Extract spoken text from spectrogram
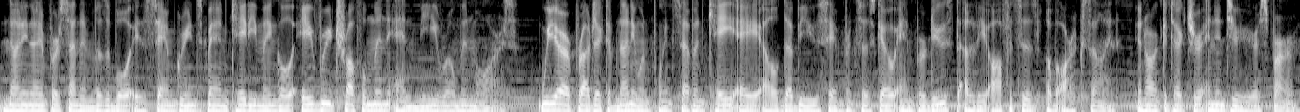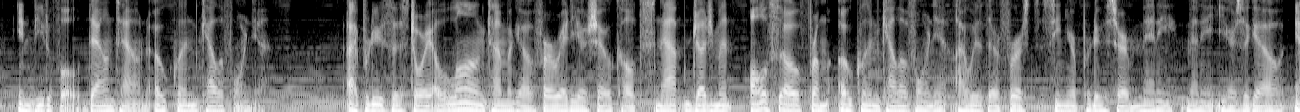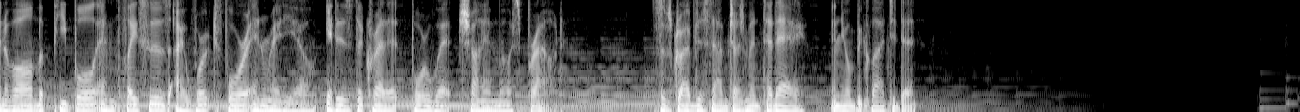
Ninety-nine percent Invisible is Sam Greenspan, Katie Mingle, Avery Trufelman, and me, Roman Mars. We are a project of 91.7 KALW San Francisco and produced out of the offices of Arcsine, an architecture and interiors firm in beautiful downtown Oakland, California. I produced this story a long time ago for a radio show called Snap Judgment, also from Oakland, California. I was their first senior producer many, many years ago. And of all the people and places I worked for in radio, it is the credit for which I am most proud. Subscribe to Snap Judgment today, and you'll be glad you did.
